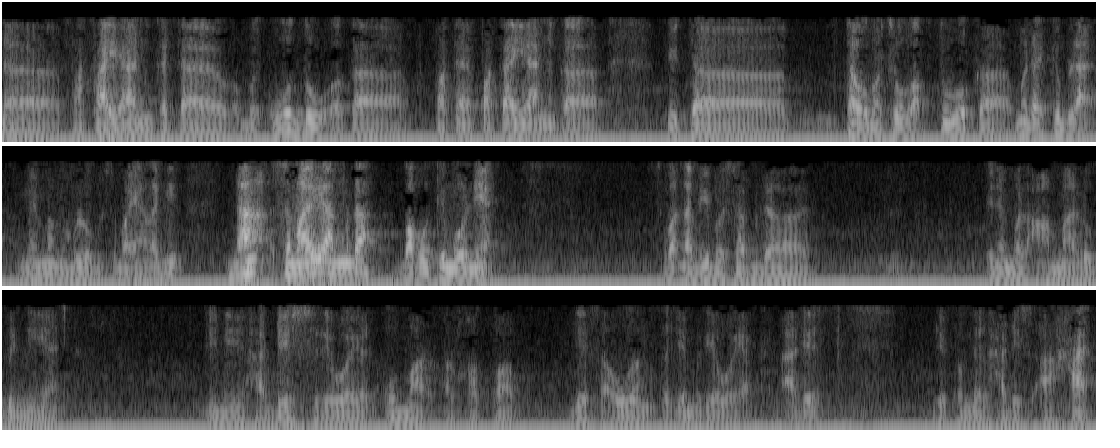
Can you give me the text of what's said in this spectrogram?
uh, pakaian kata wuduk ke pakai pakaian ke kita tahu masuk waktu ke medai kiblat memang belum semayang lagi. Nak semayang dah baru timbul niat. Sebab Nabi bersabda ini mal amalu bin niat ini hadis riwayat Umar Al-Khattab. Dia seorang saja meriwayatkan hadis. Dia panggil hadis ahad.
